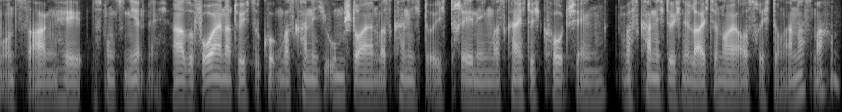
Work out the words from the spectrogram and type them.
und sagen, hey, das funktioniert nicht. Also vorher natürlich zu gucken, was kann ich umsteuern, was kann ich durch Training, was kann ich durch Coaching, was kann ich durch eine leichte neue Ausrichtung anders machen.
